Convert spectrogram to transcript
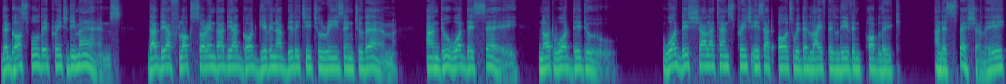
The gospel they preach demands that their flocks surrender their God given ability to reason to them and do what they say, not what they do. What these charlatans preach is at odds with the life they live in public and especially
